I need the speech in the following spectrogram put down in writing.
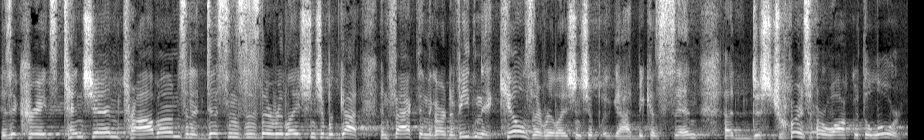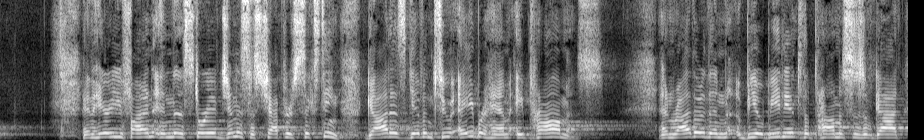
is it creates tension, problems, and it distances their relationship with God. In fact, in the Garden of Eden, it kills their relationship with God because sin uh, destroys our walk with the Lord. And here you find in the story of Genesis, chapter 16, God has given to Abraham a promise. And rather than be obedient to the promises of God,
